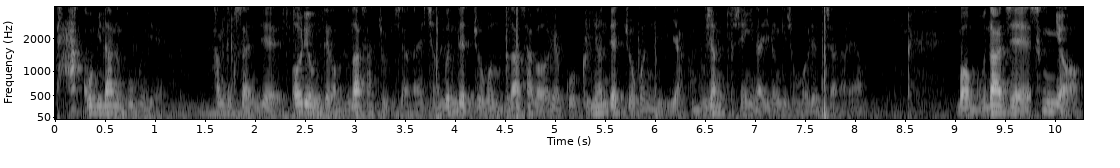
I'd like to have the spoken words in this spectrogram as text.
다 고민하는 부분이에요. 한국사 이제 어려운 데가 문화사 쪽이잖아요. 정근대 쪽은 문화사가 어렵고 근현대 쪽은 약간 무장투쟁이나 이런 게 좀 어렵잖아요. 뭐 문화재, 승려,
